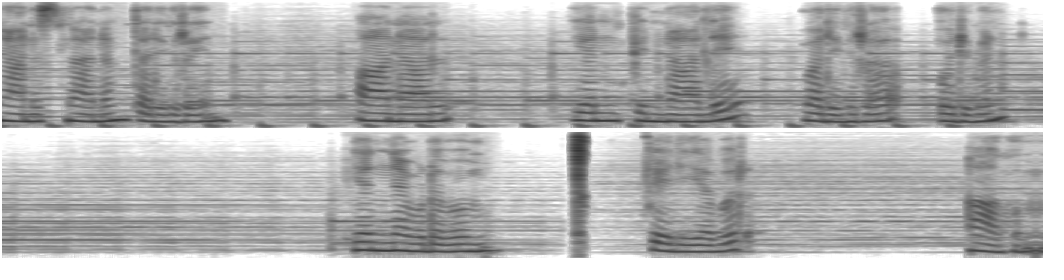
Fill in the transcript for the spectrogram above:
ஞானஸ்நானம் தருகிறேன் ஆனால் என் பின்னாலே வருகிற ஒருவன் என்னை விடவும் பெரியவர் ஆகும்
